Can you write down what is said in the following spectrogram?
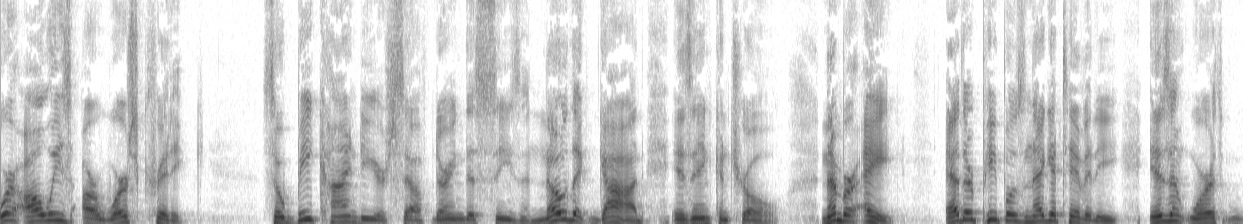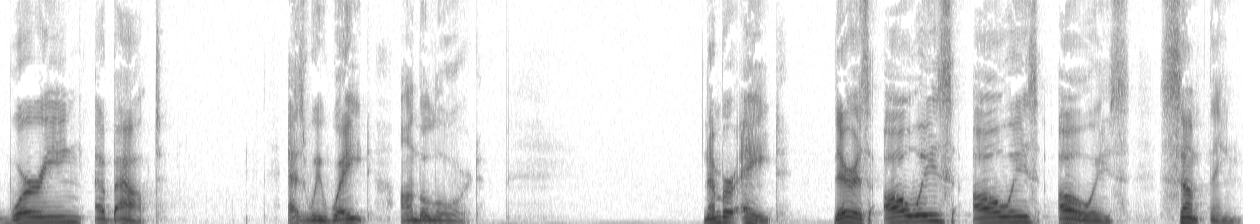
We're always our worst critic. So be kind to yourself during this season. Know that God is in control. Number eight, other people's negativity isn't worth worrying about as we wait on the Lord. Number eight, there is always, always, always something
